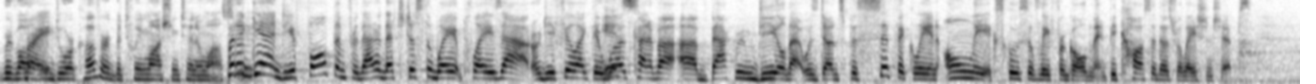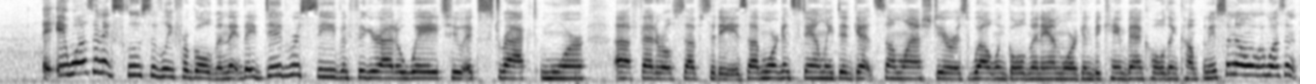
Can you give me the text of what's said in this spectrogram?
revolving right. door covered between Washington and Wall Street. But again, do you fault them for that, or that's just the way it plays out? Or do you feel like there was kind of a, a backroom deal that was done specifically and only exclusively for Goldman because of those relationships? It wasn't exclusively for Goldman. They, they, did receive and figure out a way to extract more uh, federal subsidies. Uh, Morgan Stanley did get some last year as well when Goldman and Morgan became bank holding companies. So no, it wasn't.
